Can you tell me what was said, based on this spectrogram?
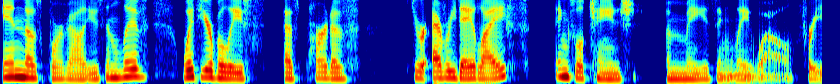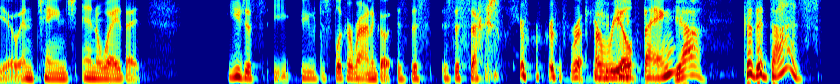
in those core values and live with your beliefs as part of your everyday life, things will change amazingly well for you and change in a way that you just you just look around and go is this is this actually a real thing? Yeah. Because it does.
